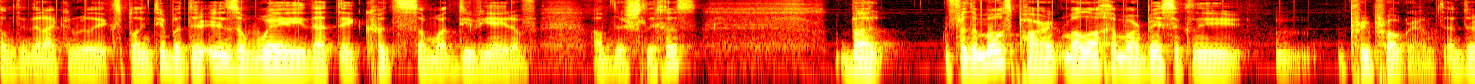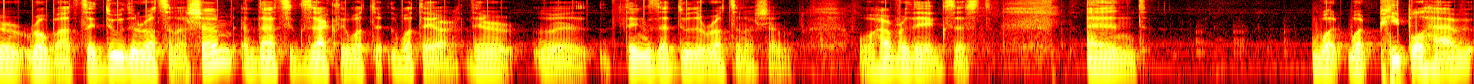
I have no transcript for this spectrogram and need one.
something that I can really explain to you. But there is a way that they could somewhat deviate of of their shlichus, but for the most part, malachim are basically pre-programmed and they're robots. They do the Ratzon Hashem, and that's exactly what the, what they are. They're uh, things that do the Ratzon Hashem, however they exist. And what what people have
